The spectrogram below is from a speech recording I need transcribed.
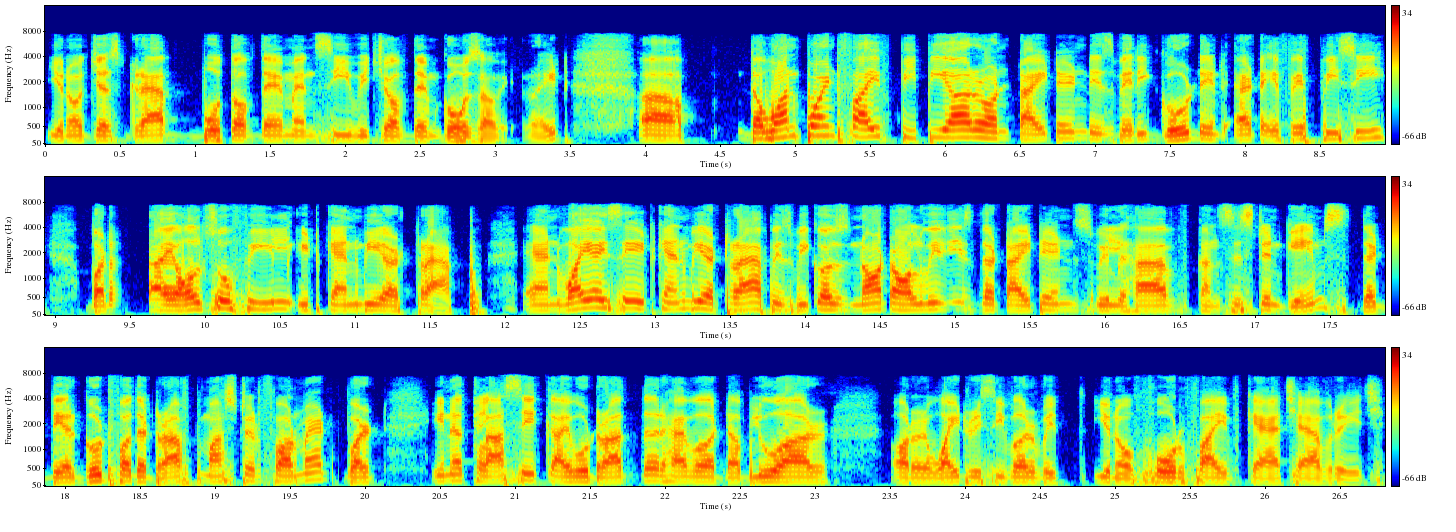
you know just grab both of them and see which of them goes away right? Uh, the 1.5 ppr on tight end is very good in, at ffpc but i also feel it can be a trap. And why i say it can be a trap is because not always the tight ends will have consistent games that they are good for the draft master format but in a classic i would rather have a wr or a wide receiver with you know four five catch average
